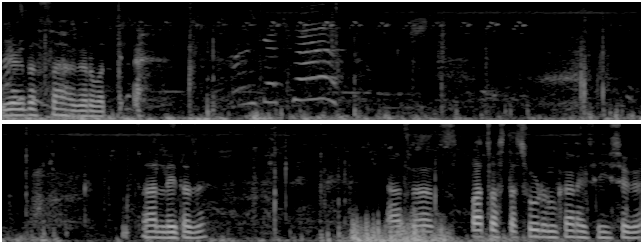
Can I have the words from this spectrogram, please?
एकदाच सहा अगरबत्त्या चाललंय त्याचं. आज पाच वाजता सोडून काढायचं हे सगळं.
